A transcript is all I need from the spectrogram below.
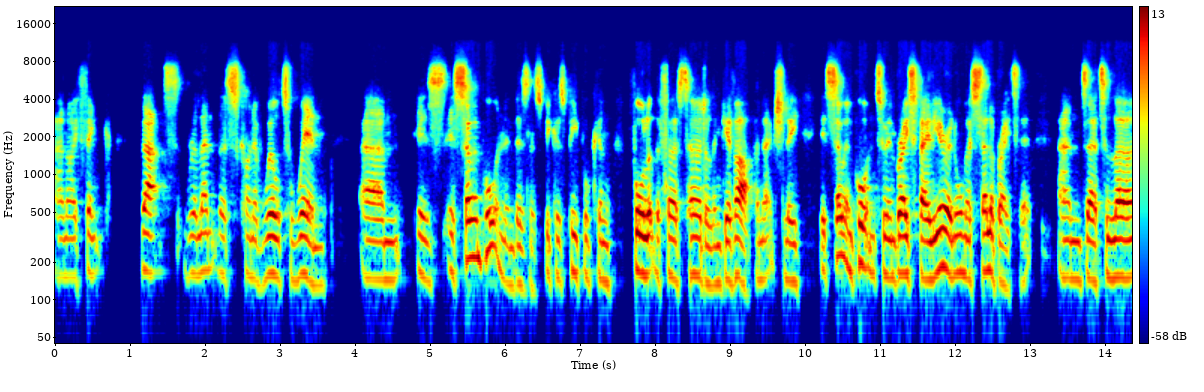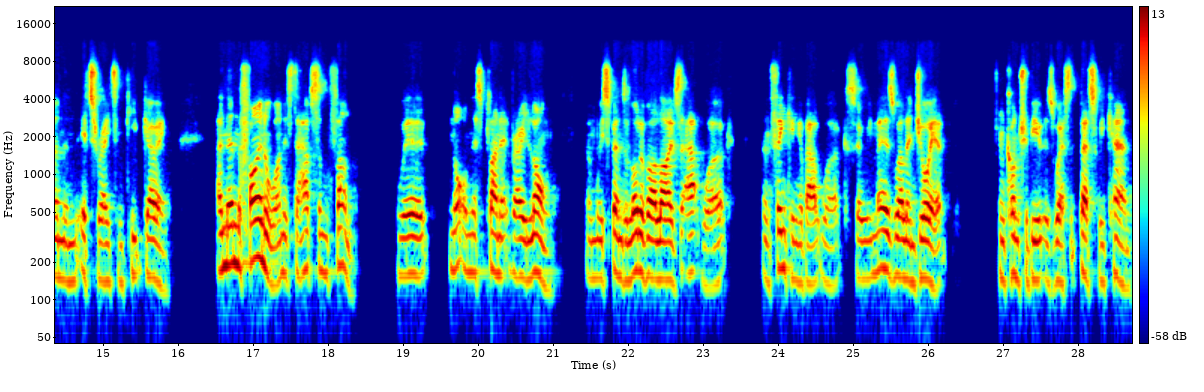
And i think that relentless kind of will to win um, is is so important in business because people can fall at the first hurdle and give up. And actually, it's so important to embrace failure and almost celebrate it, and uh, to learn and iterate and keep going. And then the final one is to have some fun. We're not on this planet very long, and we spend a lot of our lives at work and thinking about work. So we may as well enjoy it and contribute as best we can.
